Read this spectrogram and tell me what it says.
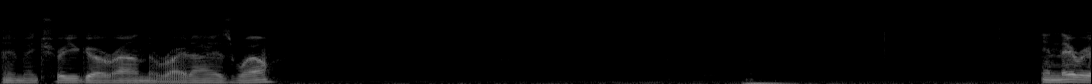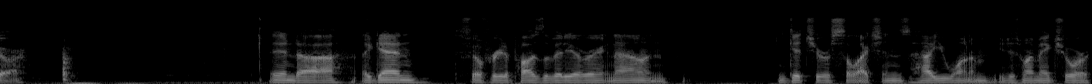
And make sure you go around the right eye as well. And there we are. And uh, again, feel free to pause the video right now and get your selections how you want them. You just want to make sure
